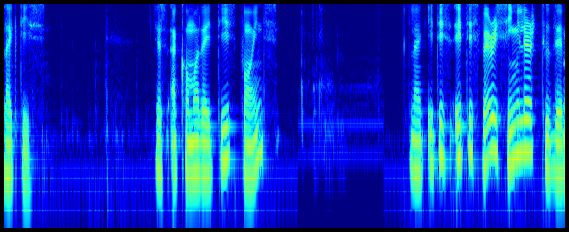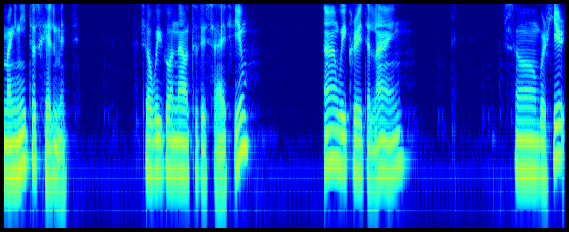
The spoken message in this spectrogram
like this. Just accommodate these points. Like it is, it is very similar to the Magneto's helmet. So we go now to the side view and we create a line. So we're here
